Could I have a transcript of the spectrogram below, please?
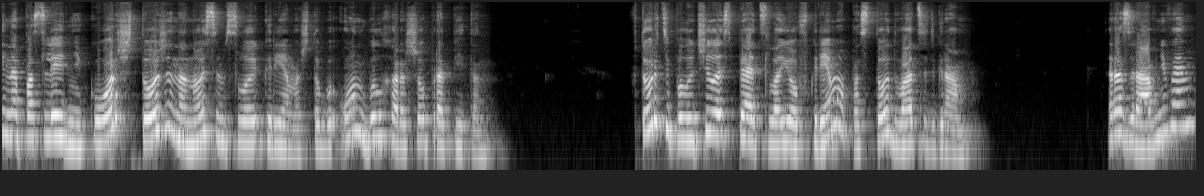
И на последний корж тоже наносим слой крема, чтобы он был хорошо пропитан. В торте получилось 5 слоев крема по 120 грамм. Разравниваем.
